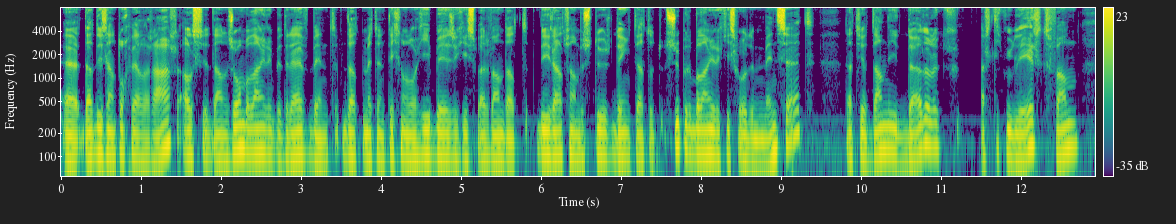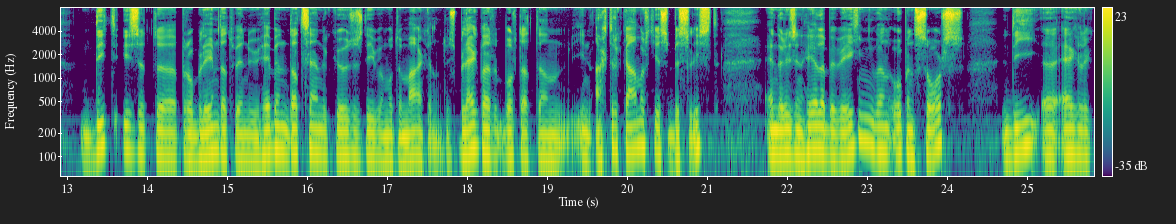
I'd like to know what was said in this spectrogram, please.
uh, dat is dan toch wel raar als je dan zo'n belangrijk bedrijf bent dat met een technologie bezig is waarvan dat die raad van bestuur denkt dat het superbelangrijk is voor de mensheid, dat je dan niet duidelijk articuleert van dit is het uh, probleem dat wij nu hebben, dat zijn de keuzes die we moeten maken. Dus blijkbaar wordt dat dan in achterkamertjes beslist. En er is een hele beweging van open source die uh, eigenlijk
